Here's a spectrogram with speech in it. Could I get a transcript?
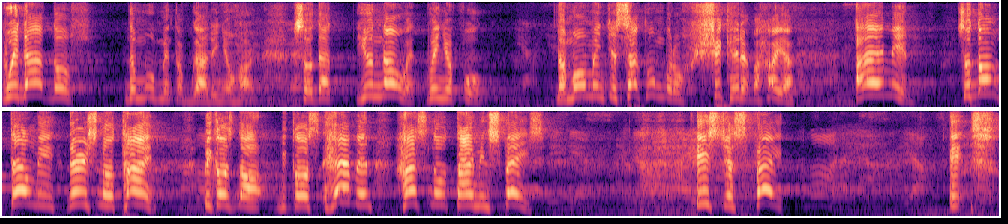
without those the movement of God in your heart, so that you know it when you're full. The moment you sakumbro shikira bahaya. I mean, so don't tell me there is no time, because the because heaven has no time in space. It's just faith. It's,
